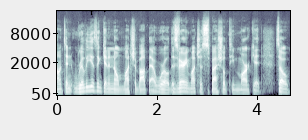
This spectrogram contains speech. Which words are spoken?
accountant really isn't going to know much about that world. It's very much a specialty market. So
